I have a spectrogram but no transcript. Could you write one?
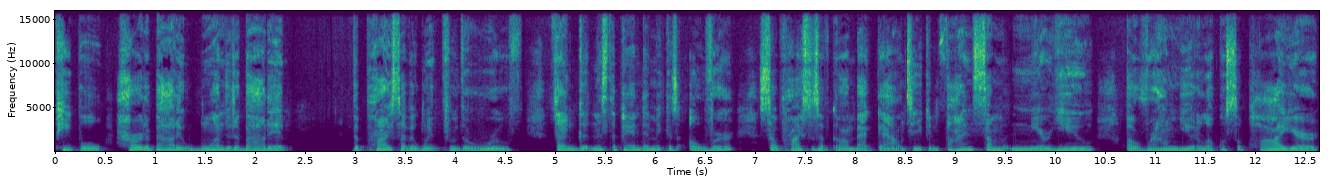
people heard about it, wondered about it. The price of it went through the roof. Thank goodness the pandemic is over. So prices have gone back down. So you can find some near you, around you at a local supplier,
